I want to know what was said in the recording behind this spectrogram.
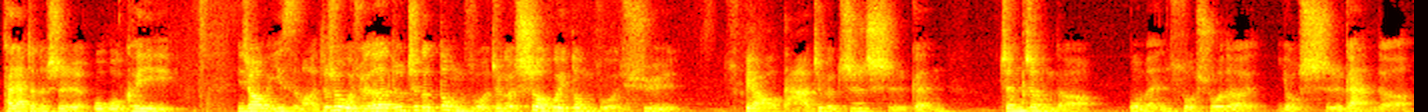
大家真的是我我可以，你知道我意思吗？就是我觉得就这个动作，这个社会动作去表达这个支持跟真正的我们所说的有实感的，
